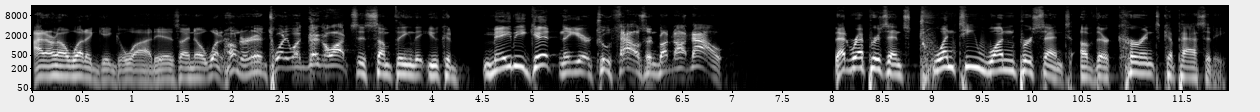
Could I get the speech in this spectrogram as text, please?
I don't know what a gigawatt is. I know 121 gigawatts is something that you could maybe get in the year 2000, but not now. That represents 21% of their current capacity.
